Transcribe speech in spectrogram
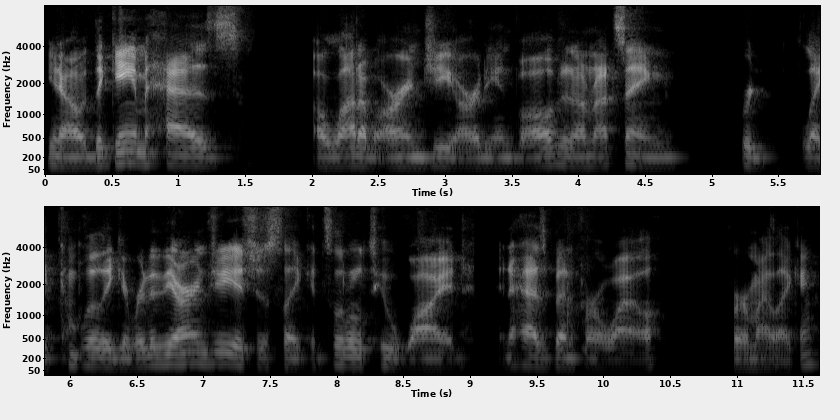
you know the game has a lot of RNG already involved, and I'm not saying we're like completely get rid of the RNG. It's just like it's a little too wide, and it has been for a while for my liking.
